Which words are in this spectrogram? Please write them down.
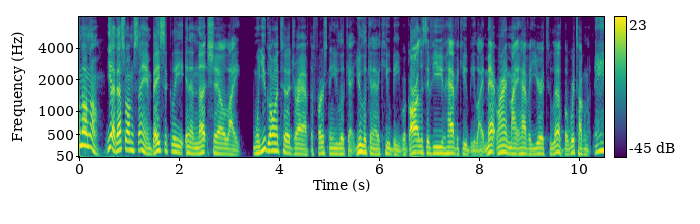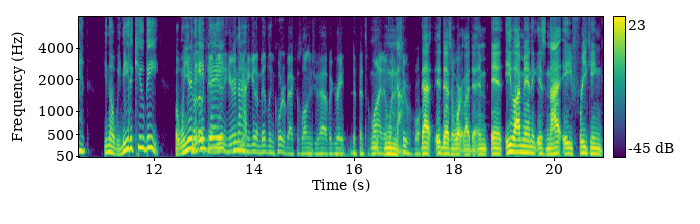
no, no. Yeah, that's what I'm saying. Basically, in a nutshell, like when you go into a draft, the first thing you look at, you're looking at a QB, regardless if you have a QB. Like Matt Ryan might have a year or two left, but we're talking about, man, you know, we need a QB. But when you're in No, the no, NBA, Cam, you didn't hear you're him? You can get a middling quarterback as long as you have a great defensive line and win Nah, a Super Bowl. That it doesn't work like that. And, and Eli Manning is not a freaking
